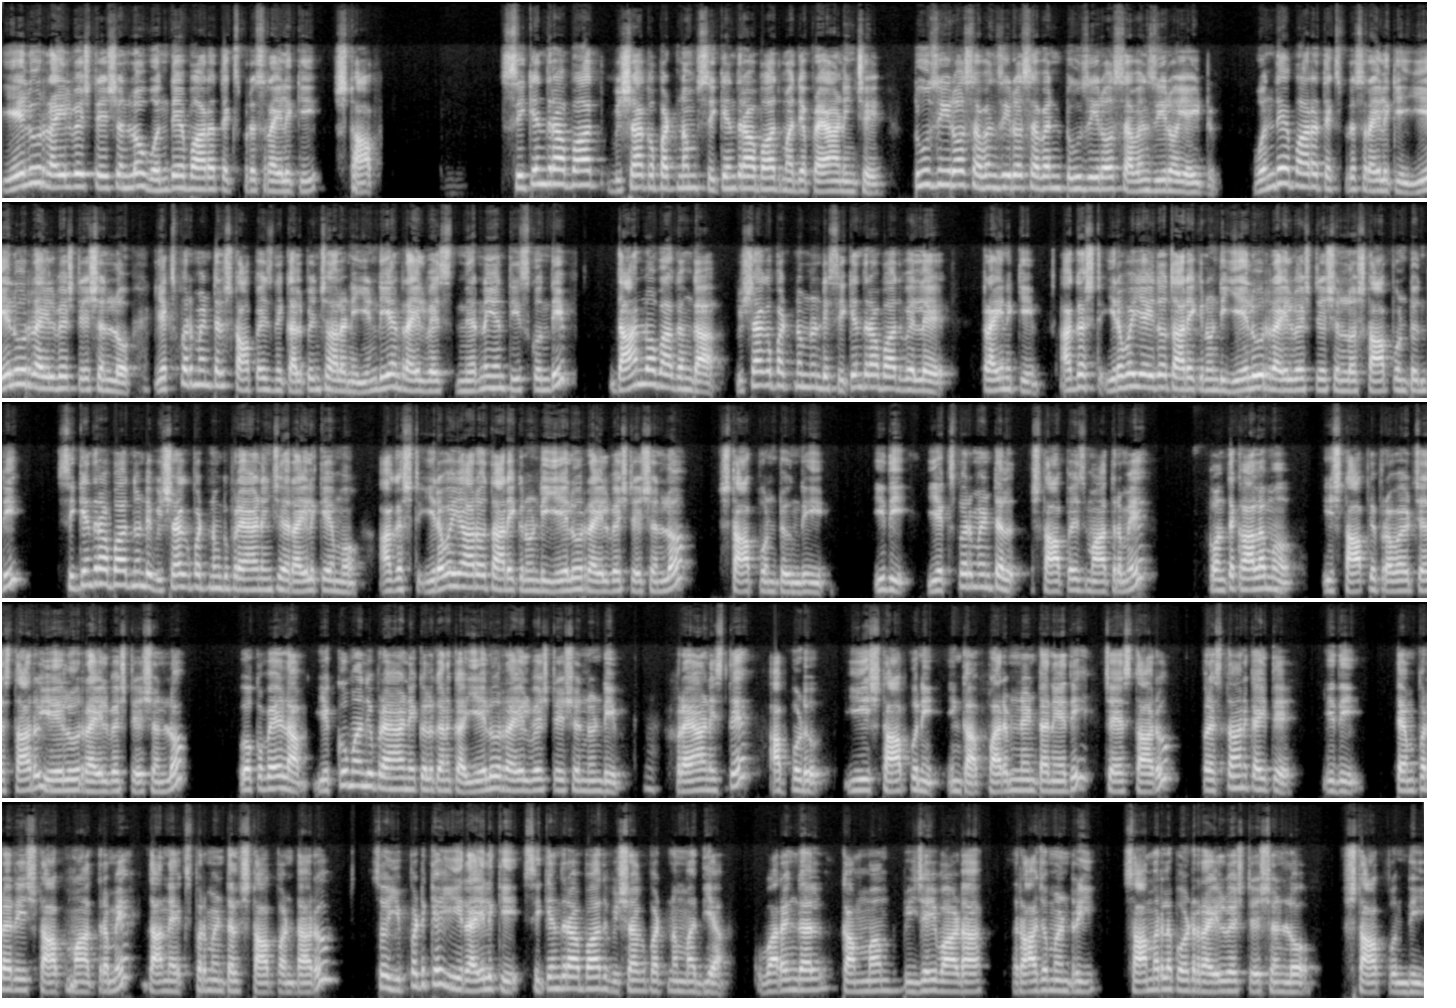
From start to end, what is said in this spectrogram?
Eluru railway స్టేషన్లో Vande Bharat express రైలుకి stop. Secunderabad Visakhapatnam Secunderabad మధ్య ప్రయాణించే two zero seven zero seven two zero seven zero eight Vande Bharat express రైలుకి Eluru railway స్టేషన్లో experimental స్టాపేజ్ని కల్పించాలని ఇండియన్ రైల్వేస్ నిర్ణయం తీసుకుంది. దానిలో భాగంగా విశాఖపట్నం నుండి సికింద్రాబాద్ వెళ్ళే ట్రైన్కి ఆగస్ట్ ఇరవై ఐదో తారీఖు నుండి ఏలూరు రైల్వే స్టేషన్లో స్టాప్ ఉంటుంది. సికింద్రాబాద్ నుండి విశాఖపట్నంకు ప్రయాణించే రైలుకేమో ఆగస్ట్ ఇరవై ఆరో తారీఖు నుండి ఏలూరు రైల్వే స్టేషన్లో స్టాప్ ఉంటుంది. ఇది ఎక్స్పెరిమెంటల్ స్టాపేజ్ మాత్రమే. కొంతకాలము ఈ స్టాప్ని ప్రొవైడ్ చేస్తారు ఏలూరు రైల్వే స్టేషన్లో. ఒకవేళ ఎక్కువ మంది ప్రయాణికులు కనుక ఏలూరు రైల్వే స్టేషన్ నుండి ప్రయాణిస్తే అప్పుడు ఈ స్టాప్ని ఇంకా పర్మనెంట్ అనేది చేస్తారు. ప్రస్తుతానికైతే ఇది టెంపరీ స్టాప్ మాత్రమే దాన్ని ఎక్స్పెరిమెంటల్ స్టాప్ అంటారు. సో ఇప్పటికే ఈ రైలుకి సికింద్రాబాద్ విశాఖపట్నం మధ్య వరంగల్ ఖమ్మం విజయవాడ రాజమండ్రి సామర్లకోట రైల్వే స్టేషన్లో స్టాప్ ఉంది.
